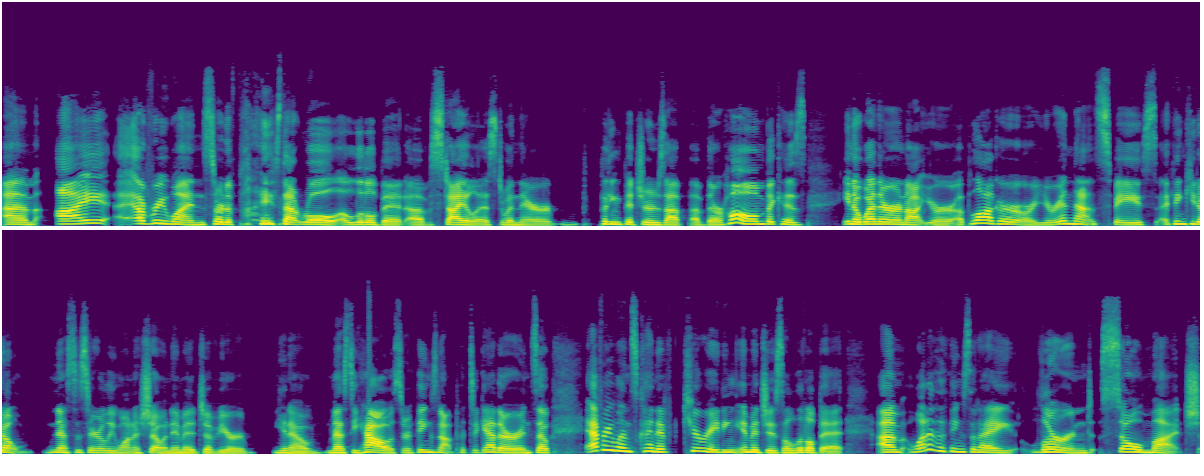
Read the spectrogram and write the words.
um, I everyone sort of plays that role a little bit of stylist when they're putting pictures up of their home because you know whether or not you're a blogger or you're in that space, I think you don't necessarily want to show an image of your you know, messy house or things not put together. And so everyone's kind of curating images a little bit. Um, one of the things that I learned so much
